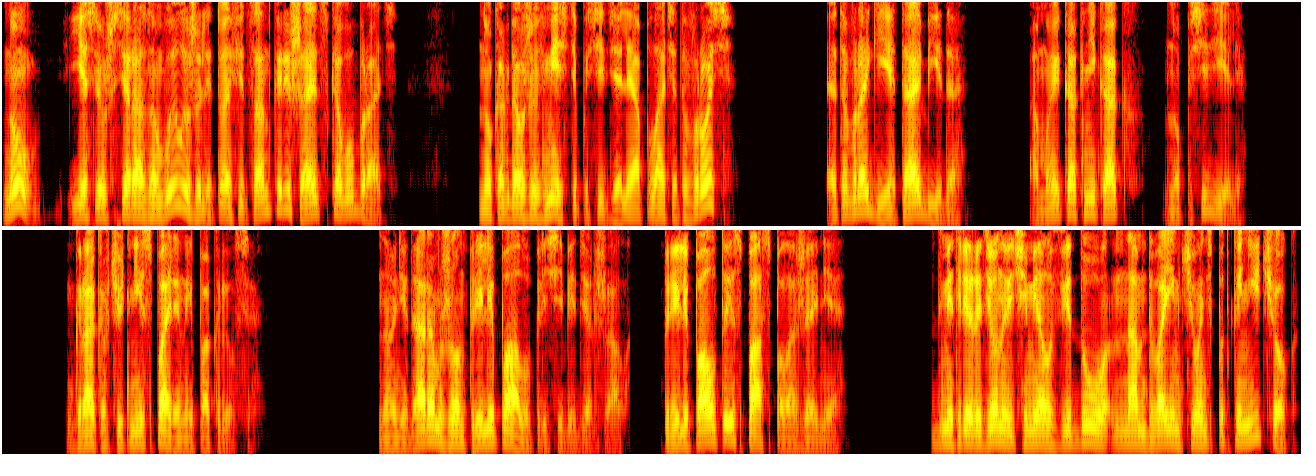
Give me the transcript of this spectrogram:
Ну, если уж все разом выложили, то официантка решает, с кого брать. Но когда уже вместе посидели оплатят врозь, это враги, это обида. А мы как-никак, но посидели. Граков чуть не испаренный покрылся. Но недаром же он прилипалу при себе держал. Прилипал-то и спас положение. Дмитрий Родионович имел в виду нам двоим чего-нибудь под коньячок.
